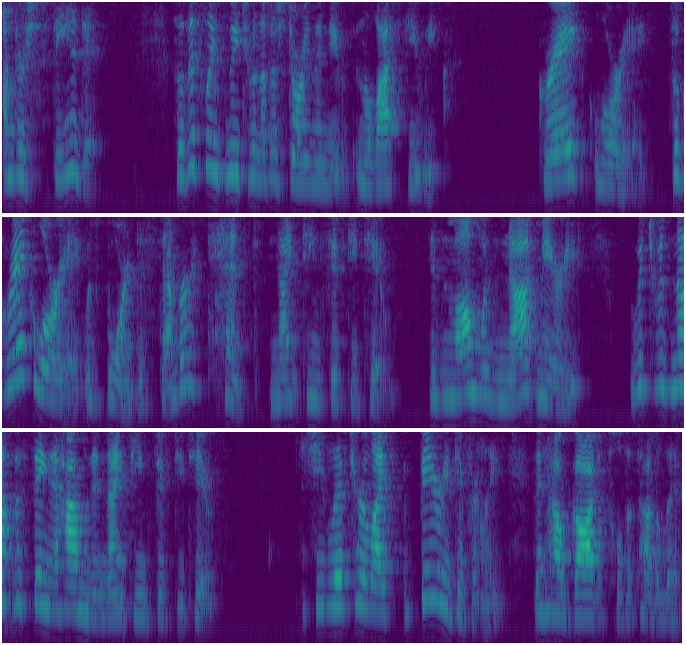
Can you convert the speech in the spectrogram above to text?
understand it. So, this leads me to another story in the news in the last few weeks. Gregg Laurie. So, Gregg Laurie was born December 10th, 1952. His mom was not married, which was not the thing that happened in 1952. She lived her life very differently than how God has told us how to live.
